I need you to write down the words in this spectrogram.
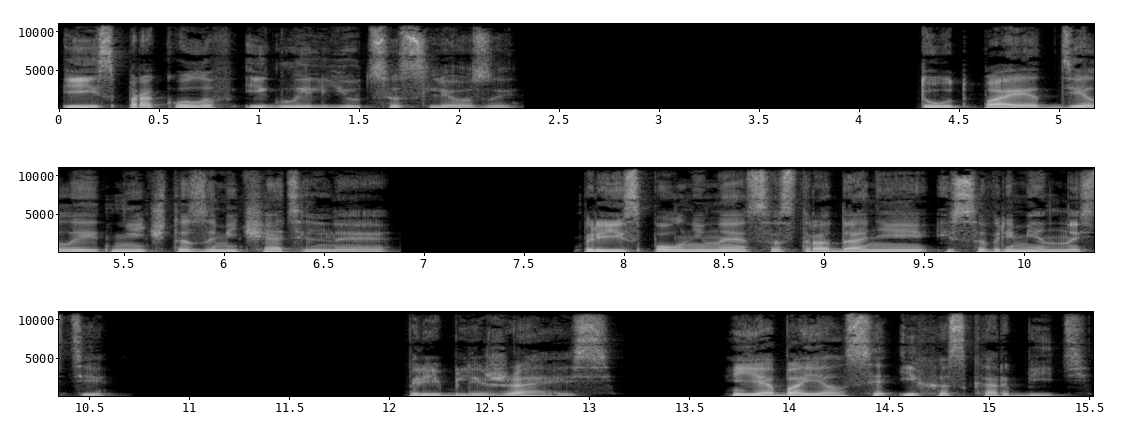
и из проколов иглы льются слезы. Тут поэт делает нечто замечательное, преисполненное сострадания и современности. Приближаясь, я боялся их оскорбить.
